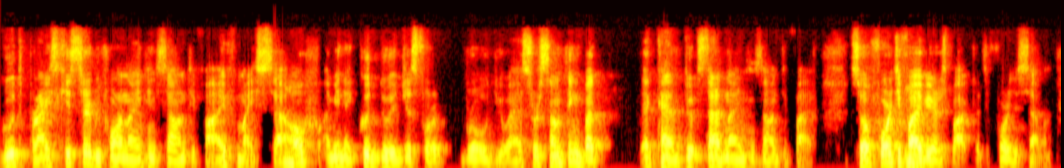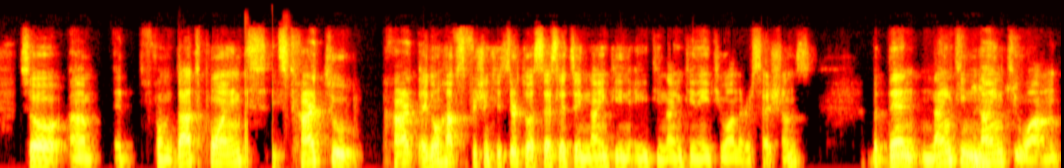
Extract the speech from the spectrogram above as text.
good price history before 1975 myself. Mm. I mean, I could do it just for broad US or something, but I kind of do, started 1975. So 45 mm-hmm. years back, it's 47. So um, it, from that point, it's hard to hard. I don't have sufficient history to assess, let's say 1980, 1981 recessions. But then 1991,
